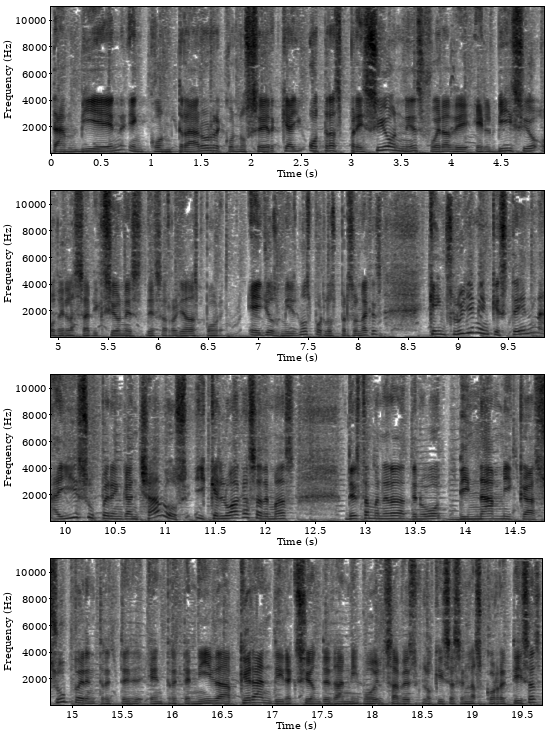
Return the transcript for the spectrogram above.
también encontrar o reconocer que hay otras presiones fuera del el vicio o de las adicciones desarrolladas por ellos mismos, por los personajes, que influyen en que estén ahí súper enganchados y que lo hagas además de esta manera, de nuevo, dinámica, súper entretenida, gran dirección de Danny Boyle, sabes lo que dices en las corretizas,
